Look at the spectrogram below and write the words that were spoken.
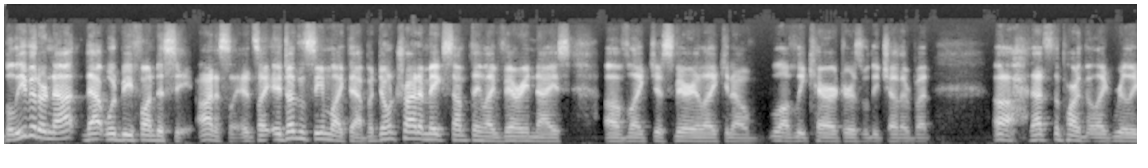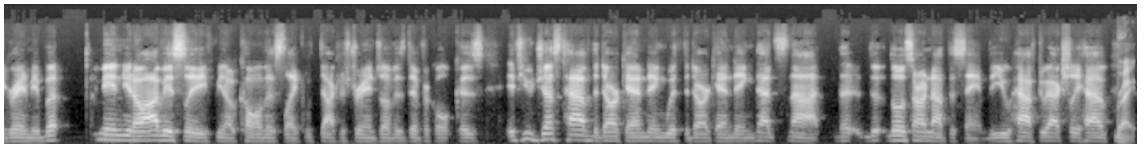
believe it or not that would be fun to see honestly. It's like it doesn't seem like that but don't try to make something like very nice of like just very like you know lovely characters with each other. But uh that's the part that like really grained me. But i mean you know obviously you know calling this like dr strangelove is difficult because if you just have the dark ending with the dark ending that's not the, the, those are not the same. You have to actually have Right.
